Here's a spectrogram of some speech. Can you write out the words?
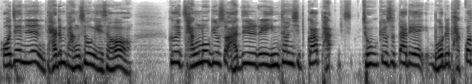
어제는 다른 방송에서 그 장모 교수 아들의 인턴십과 바- 조국 교수 딸의 뭐를 바꿨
